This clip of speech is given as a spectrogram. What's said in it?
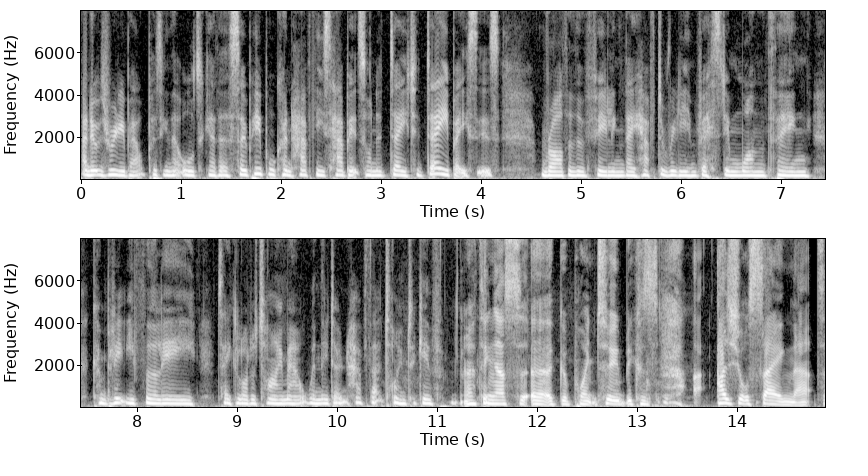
And it was really about putting that all together so people can have these habits on a day to day basis rather than feeling they have to really invest in one thing completely fully, take a lot of time out when they don't have that time to give. I think that's a good point too, because uh, as you're saying that,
